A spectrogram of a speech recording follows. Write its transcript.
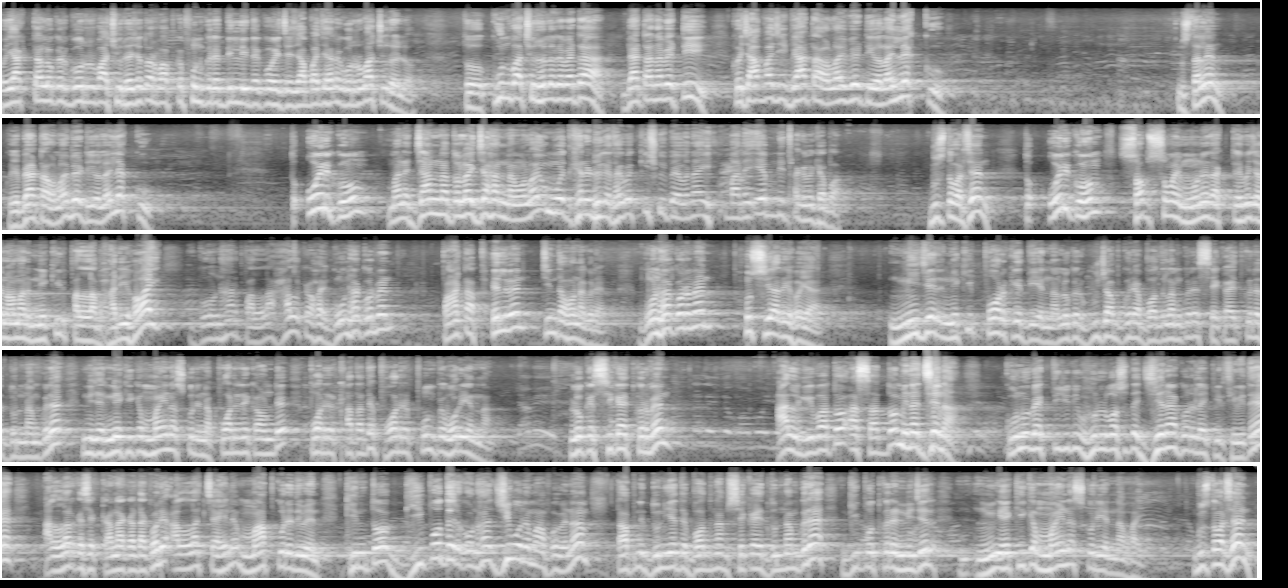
ওই একটা লোকের গরুর বাছুর হয়েছে, তোর বাপকে ফোন করে দিল্লিতে কয়েছে যে আব্বাজি হারে গরুর বাছুর হলো তো কোন বাছুর হলো রে বেটা? বেটা না বেটি? কইছে, আব্বাজি, বেটা হলাই, বেটি হলাই, লেক্কু। বুঝতে পারলেন কইছে, বেটা হলাই, বেটি হলাই, লেক্কু। তো ওইরকম মানে জান্নাত লয় জাহান্নাম লয় মধ্যখানে ঢুকে থাকবে, কিছুই পাবে না মানে এমনি থাকবে খেপা। বুঝতে পারছেন? তো ওইরকম সব সময় মনে রাখতে হবে যেন আমার নেকির পাল্লা ভারী হয়, গোনহার পাল্লা হালকা হয়। গোনহা করবেন পাটা ফেলবেন, চিন্তা ভাবনা করে গোনা করবেন, হুঁশিয়ারি হইয়া। নিজের নেকি পরকে দিয়ে না, লোকের গুজাব করে বদলাম করে, শেকায়ত করে, দুর্নাম করে, নিজের নেকিকে মাইনাস করি না। পরের অ্যাকাউন্টে পরের খাতাতে, পরের ফোনপে ভরিয়েন না। লোকের শিকায়ত করবেন আলগিবাত আসাদ্য মিনা জেনা। কোনো ব্যক্তি যদি ভুলবশত জেনা করে নেয় পৃথিবীতে, আল্লাহর কাছে কানাকাটা করে, আল্লাহ চাইলে মাফ করে দিবেন। কিন্তু গিপতের হয়, জীবনে মাফ হবে না। তা আপনি দুনিয়াতে বদনাম, শেখায়, দুর্নাম করে, গিপত করে নিজের নেকিকে মাইনাস করিয়েন না ভাই। বুঝতে পারছেন?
